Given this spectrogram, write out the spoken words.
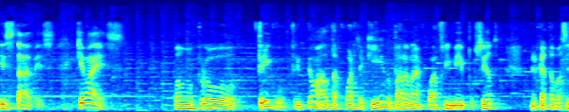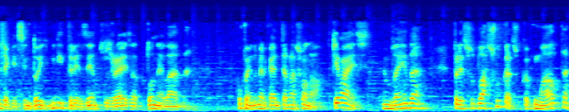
estáveis. que mais? Vamos para o trigo. O trigo tem uma alta forte aqui no Paraná, 4,5%. O mercado está bastante aquecido, R$ 2.300 a tonelada. Acompanhando o mercado internacional. O que mais? Temos ainda preço do açúcar, açúcar com alta,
